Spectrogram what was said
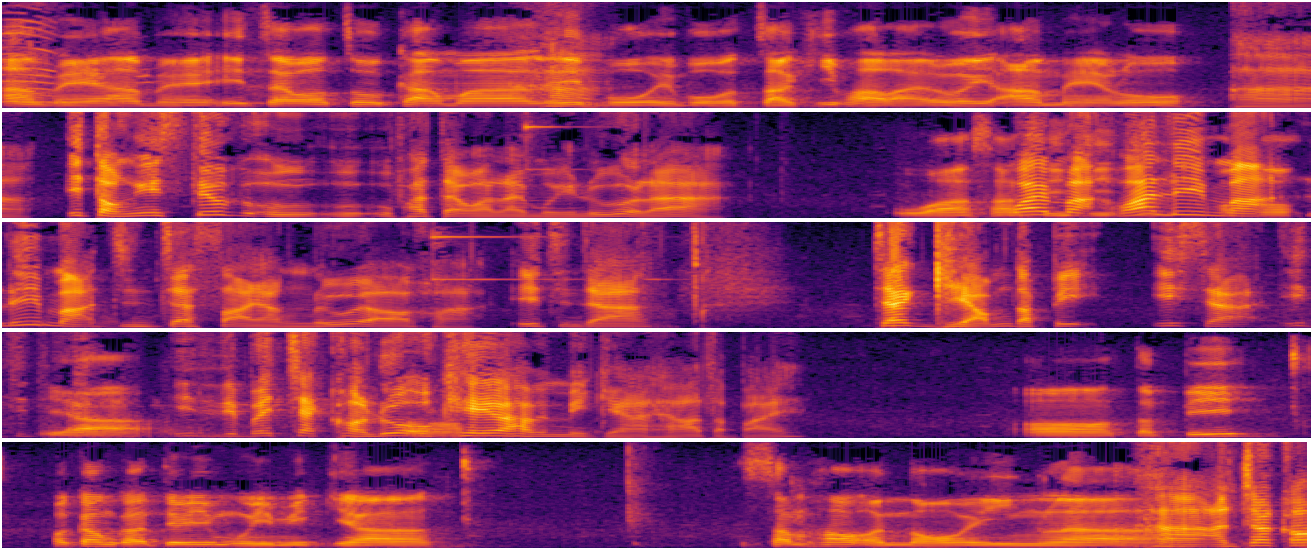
阿妹阿妹，伊知我做工嘛？你无伊无早起拍来咯，阿妹咯。啊，伊當然 still 有有有拍電話來問你個啦。有啊，我嘛我你嘛你嘛真正曬人女啊！看，伊真正即鹹特别，伊成伊直伊直要 check 看路 OK 啊，係咪物件係特別？哦，特别。我感觉对伊每物件 somehow annoying 啦。吓，安怎讲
